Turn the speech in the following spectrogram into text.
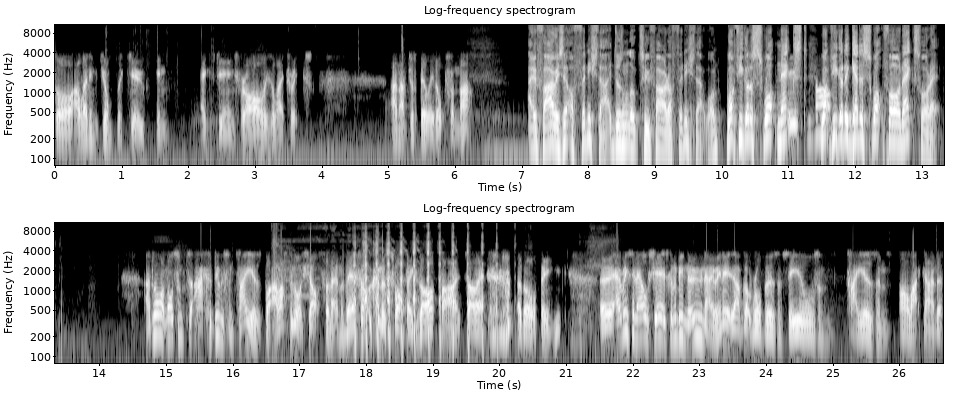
So I let him jump the queue in exchange for all his electrics, and I've just built it up from that. How far is it off finish that? It doesn't look too far off finish that one. What have you got to swap next? Not- What have you got to get a swap for next for it? I don't know. Some, I could do with some tyres, but I'll have to go shop for them, and they're not going to swap exhaust are they? I don't think. Uh, everything else, yeah, it's going to be new now, isn't it? I've got rubbers and seals and tyres and all that kind of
